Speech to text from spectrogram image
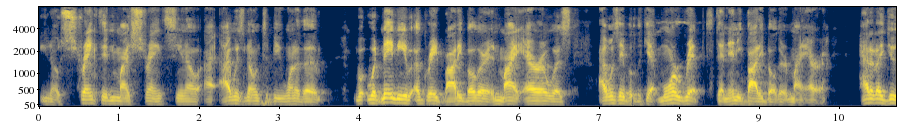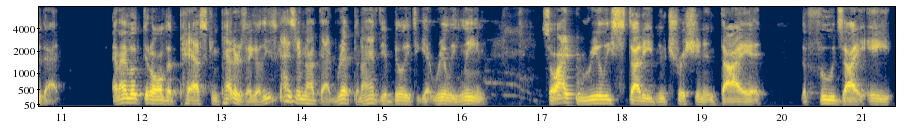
you know, strengthened my strengths. You know, I, I was known to be one of the what made me a great bodybuilder in my era was I was able to get more ripped than any bodybuilder in my era. How did I do that? And I looked at all the past competitors. I go, these guys are not that ripped, and I have the ability to get really lean. So I really studied nutrition and diet, the foods I ate.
